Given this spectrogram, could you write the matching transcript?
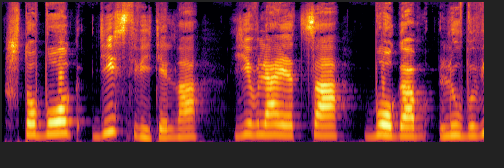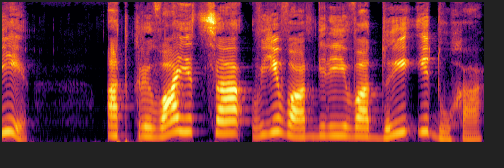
что Бог действительно является Богом любви, открывается в Евангелии воды и духа.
